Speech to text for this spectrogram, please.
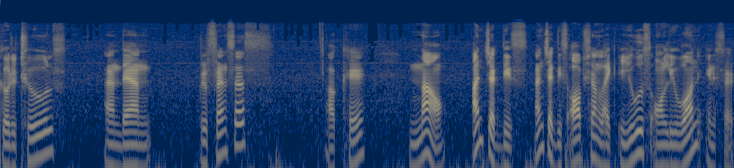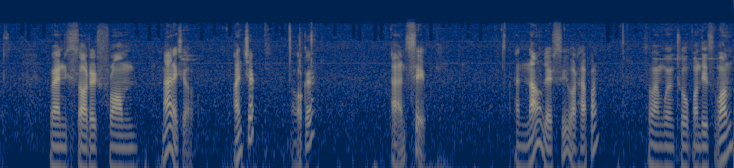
go to tools and then preferences okay. Now uncheck this. Uncheck this option like use only one instead when it started from manager. Uncheck. Okay. And save. And now let's see what happened. So I'm going to open this one.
